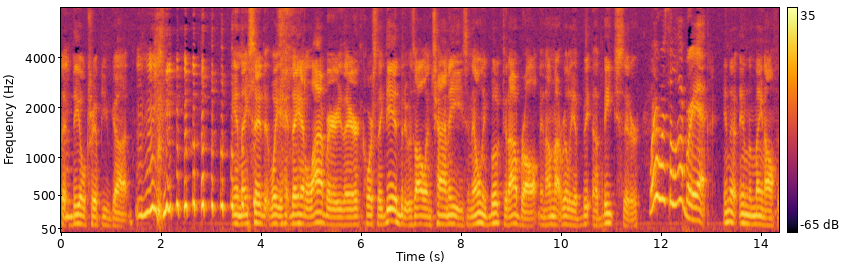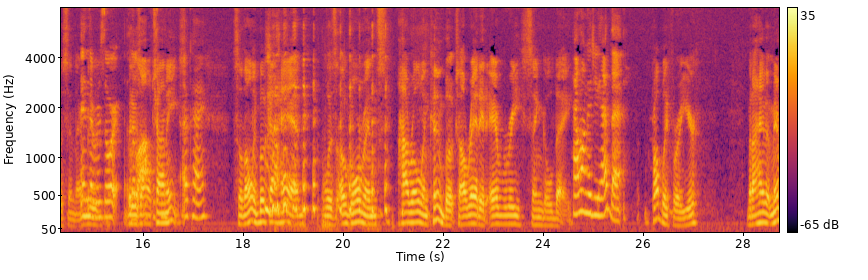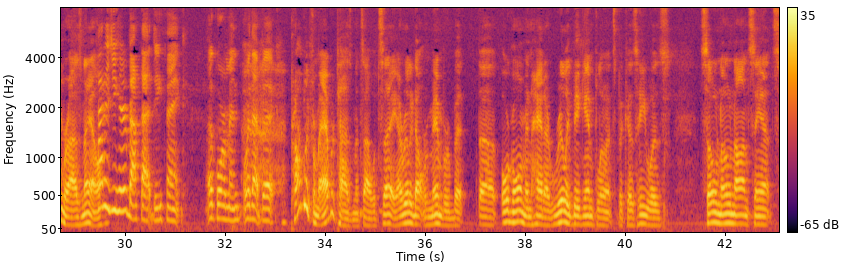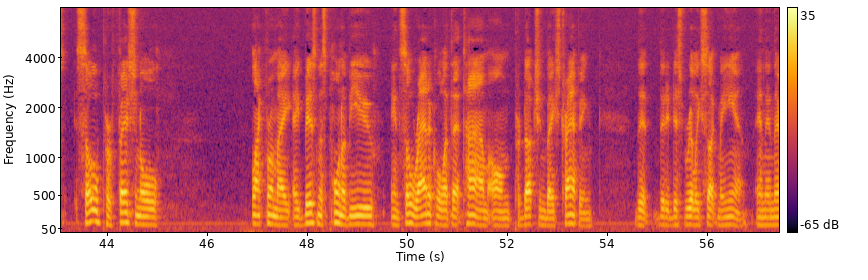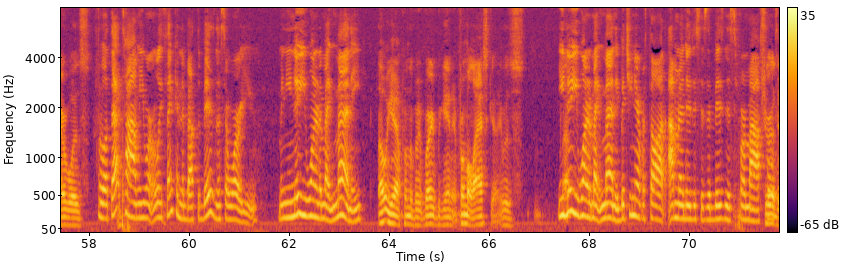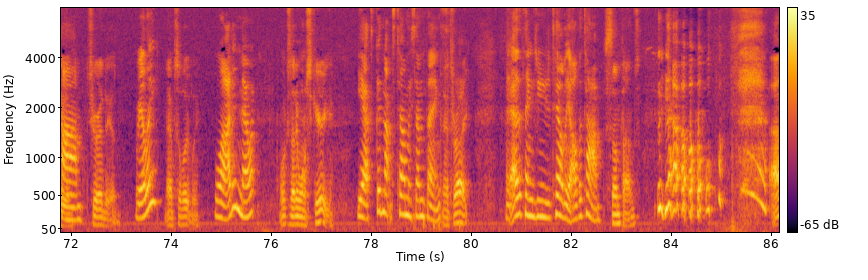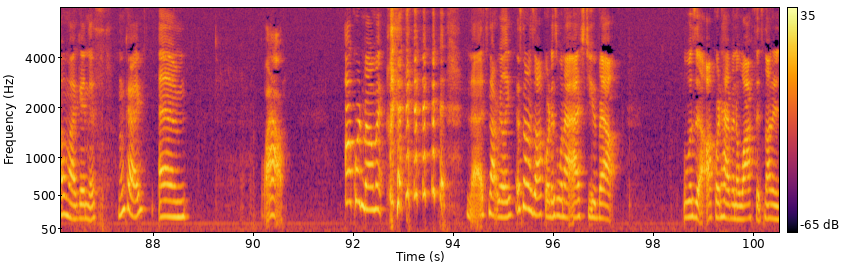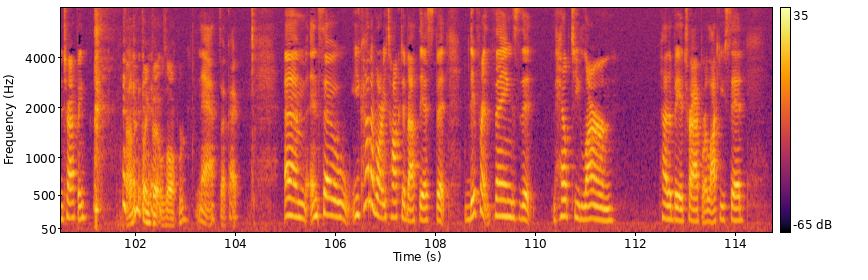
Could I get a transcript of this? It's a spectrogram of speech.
that deal trip you've got. Mm-hmm. and they said that we they had a library there. Of course they did, but it was all in Chinese. And the only book that I brought, and I'm not really a, be- a beach sitter, Where was the library at? In the in the main office in there. In the resort. But it was all office? Chinese. Okay. So the only book I had was O'Gorman's High Rolling Coon books. I read it every single day, How long had you had that? probably for a year. But I have it memorized now. How did you hear about that? Do you think O'Gorman or that book? Probably from advertisements, I would say. I really don't remember, but uh, O'Gorman had a really big influence because he was so no nonsense, so professional, like from a, a business point of view, and so radical at that time on production based trapping that that it just really sucked me in. And then there was Well, at that time, you weren't really thinking about the business, or were you? I mean, you knew you wanted to make money. oh yeah, from the very beginning, from Alaska, it was You knew you wanted to make money, but you never thought, I'm going to do this as a business for my sure I full time. did, sure I did. Really? Absolutely. Well, I didn't know it. Well, because I didn't want to scare you. Yeah, it's good not to tell me some things. That's right. And other things you need to tell me all the time. Sometimes. no. oh my goodness. Okay. Um. Wow. Awkward moment. no, it's not really. It's not as awkward as when I asked you about. Was it awkward having a wife that's not into trapping? I didn't think that was awkward. Nah, it's okay. Um, and so you kind of already talked about this, but different things that helped you learn how to be a trapper, like you said.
